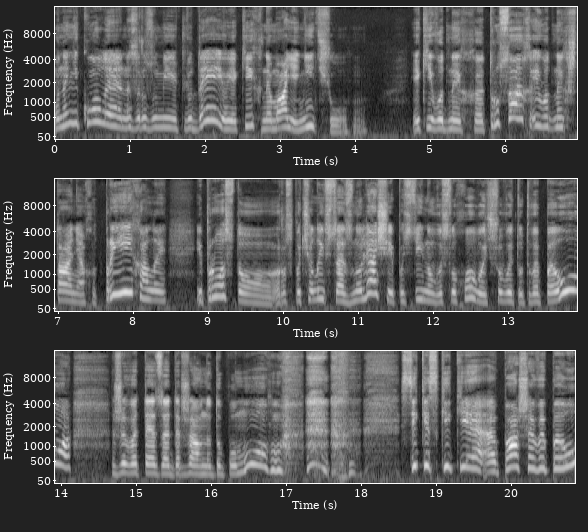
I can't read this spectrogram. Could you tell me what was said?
вони ніколи не зрозуміють людей, у яких немає нічого. Які в одних е, трусах і в одних штанях от приїхали і просто розпочали все з нуля ще й постійно вислуховують, що ви тут ВПО, живете за державну допомогу. Стільки, скільки е, паше ВПО,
